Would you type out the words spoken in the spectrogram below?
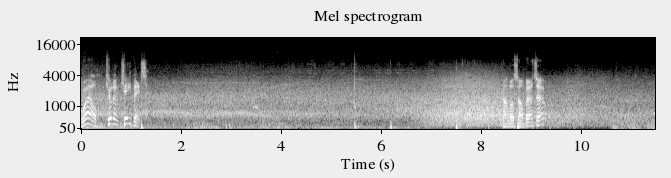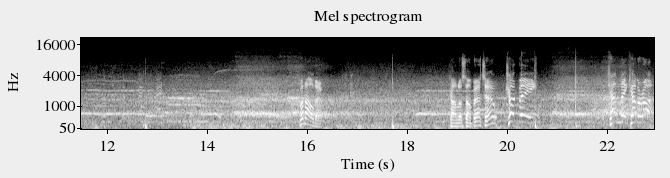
Well, couldn't keep it. Carlos Alberto. Ronaldo. Carlos Alberto. Could be! Can they cover up?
